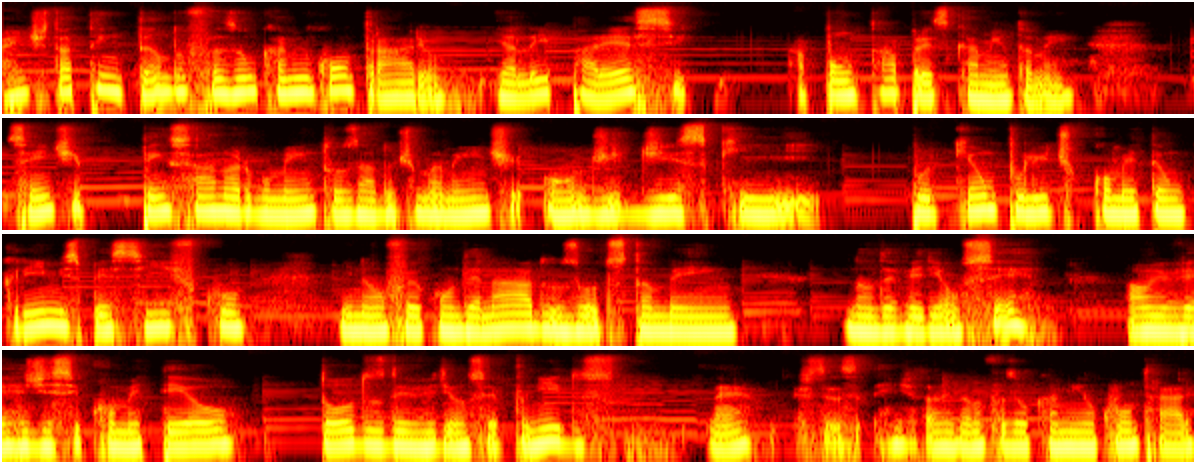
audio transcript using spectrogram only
a gente está tentando fazer um caminho contrário e a lei parece apontar para esse caminho também. Se a gente pensar no argumento usado ultimamente, onde diz que porque um político cometeu um crime específico e não foi condenado, os outros também não deveriam ser, ao invés de se cometeu, todos deveriam ser punidos, né? A gente está tentando fazer o caminho contrário.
